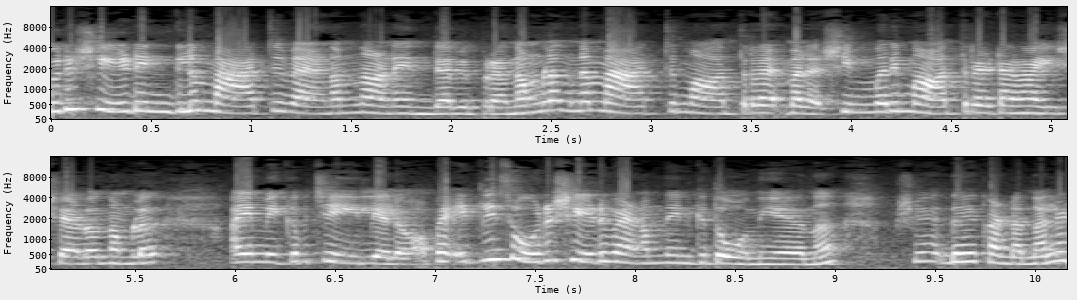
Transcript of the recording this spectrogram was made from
ഒരു ഷെയ്ഡ് എങ്കിലും മാറ്റ് വേണം എന്നാണ് എന്റെ അഭിപ്രായം. നമ്മളിങ്ങനെ മാറ്റ് മാത്രം അല്ല ഷിമ്മറി മാത്രമായിട്ടാണ് ഐ ഷാഡോ നമ്മൾ ഐ മേക്കപ്പ് ചെയ്യില്ലല്ലോ. അപ്പൊ അറ്റ്ലീസ്റ്റ് ഒരു ഷെയ്ഡ് വേണം എന്ന് എനിക്ക് തോന്നിയായിരുന്നു. പക്ഷെ ഇത് കണ്ട നല്ല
